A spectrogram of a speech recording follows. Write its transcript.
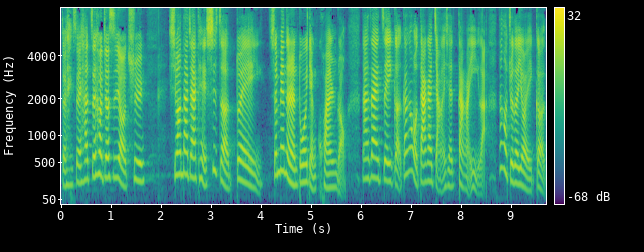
对，所以他最后就是有去希望大家可以试着对身边的人多一点宽容。那在这一个刚刚我大概讲了一些大意啦，那我觉得有一个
